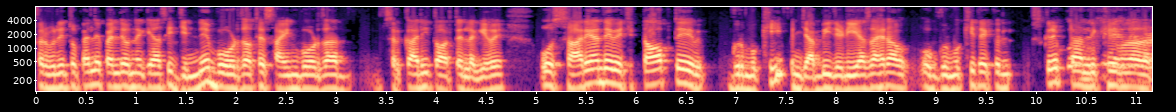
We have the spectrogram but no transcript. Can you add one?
ਫਰਵਰੀ ਤੋਂ ਪਹਿਲੇ ਪਹਿਲੇ ਉਹਨੇ ਕਿਹਾ ਸੀ, ਜਿੰਨੇ ਬੋਰਡਸ ਉੱਥੇ ਸਾਈਨ ਬੋਰਡਸ ਆ ਸਰਕਾਰੀ ਤੌਰ ਤੇ ਲੱਗੇ ਹੋਏ, ਉਹ ਸਾਰਿਆਂ ਦੇ ਵਿੱਚ ਟੌਪ ਤੇ ਗੁਰਮੁਖੀ ਪੰਜਾਬੀ ਜਿਹੜੀ ਆ ਜ਼ਾਹਿਰ ਉਹ ਗੁਰਮੁਖੀ ਤੇ ਇੱਕ ਸਕ੍ਰਿਪਟ ਆ ਲਿਖੇ ਉਹਨਾਂ ਦਾ।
